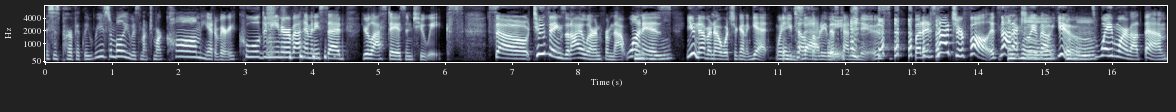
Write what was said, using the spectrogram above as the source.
this is perfectly reasonable. He was much more calm. He had a very cool demeanor about him. And he said, Your last day is in two weeks. So, two things that I learned from that. One mm-hmm. is you never know what you're going to get when you tell somebody this kind of news, but it's not your fault. It's not mm-hmm. actually about you, mm-hmm. it's way more about them.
